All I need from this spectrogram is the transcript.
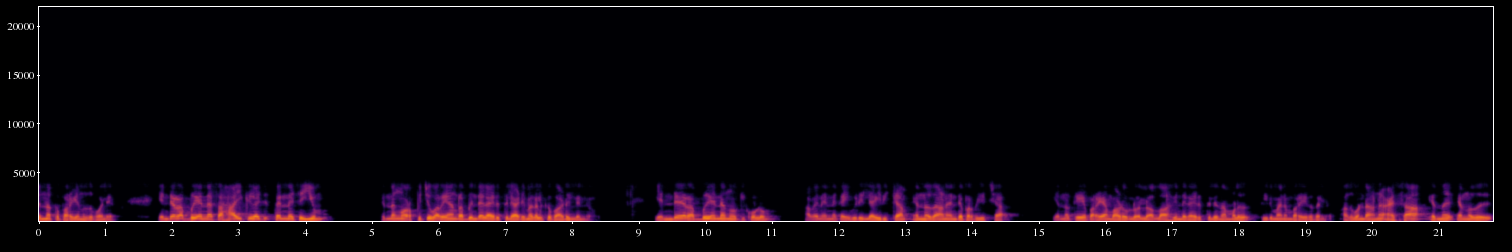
എന്നൊക്കെ പറയുന്നത് പോലെ എന്റെ റബ്ബ് എന്നെ സഹായിക്കുക തന്നെ ചെയ്യും എന്നങ്ങ് ഉറപ്പിച്ചു പറയാൻ റബ്ബിന്റെ കാര്യത്തിൽ അടിമകൾക്ക് പാടില്ലല്ലോ. എന്റെ റബ്ബ് എന്നെ നോക്കിക്കൊള്ളും. അവൻ എന്നെ കൈവിടില്ലായിരിക്കാം എന്നതാണ് എന്റെ പ്രതീക്ഷ എന്നൊക്കെ പറയാൻ പാടുള്ളൂല്ലോ അള്ളാഹുവിന്റെ കാര്യത്തിൽ നമ്മൾ തീരുമാനം പറയരുതല്ലോ. അതുകൊണ്ടാണ് അസ എന്ന് എന്നത്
